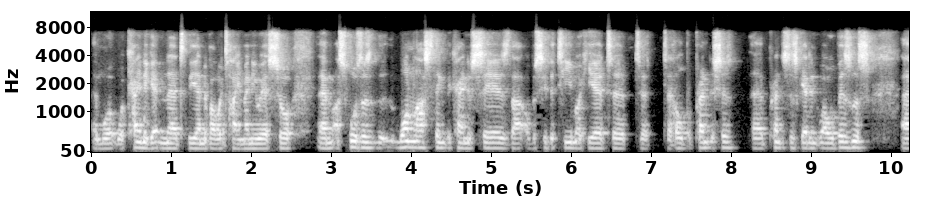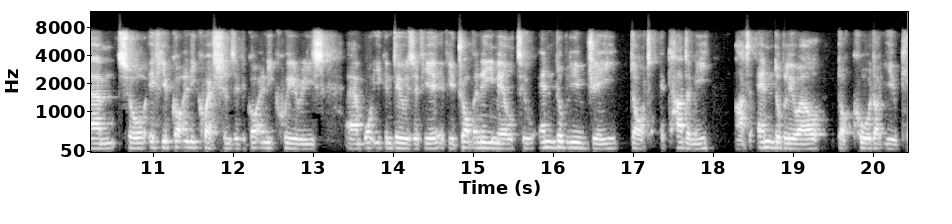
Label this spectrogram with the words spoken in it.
And we're, we're, kind of getting there to the end of our time anyway. So um, I suppose there's one last thing to kind of say is that obviously the team are here to to, to help apprentices uh, apprentices get into our business. Um, so if you've got any questions, if you've got any queries, um, what you can do is if you if you drop an email to nwg.academy at nwl.co.uk,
